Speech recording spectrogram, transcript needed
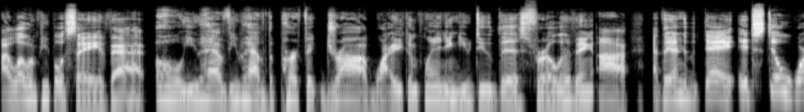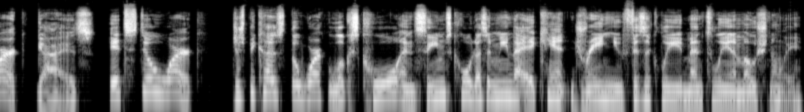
I love when people say that, "Oh, you have you have the perfect job. Why are you complaining? You do this for a living." Ah, at the end of the day, it's still work, guys. It's still work. Just because the work looks cool and seems cool doesn't mean that it can't drain you physically, mentally, and emotionally.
